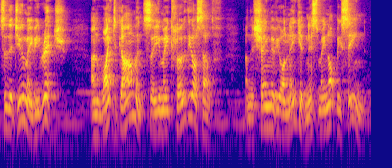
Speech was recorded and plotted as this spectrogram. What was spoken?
so that you may be rich, and white garments, so you may clothe yourself, and the shame of your nakedness may not be seen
